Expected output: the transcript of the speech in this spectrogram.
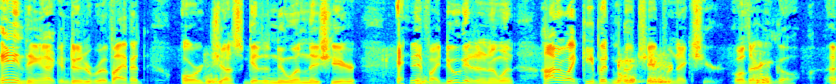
anything I can do to revive it? Or just get a new one this year? And if I do get a new one, how do I keep it in good shape for next year? Well, there you go.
